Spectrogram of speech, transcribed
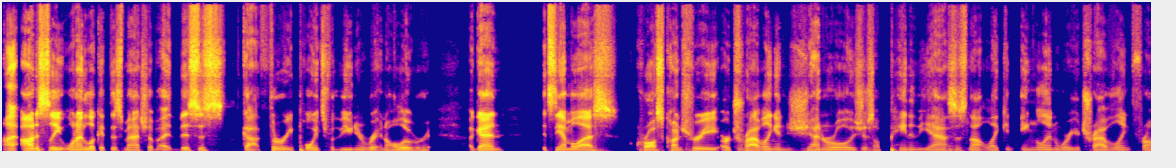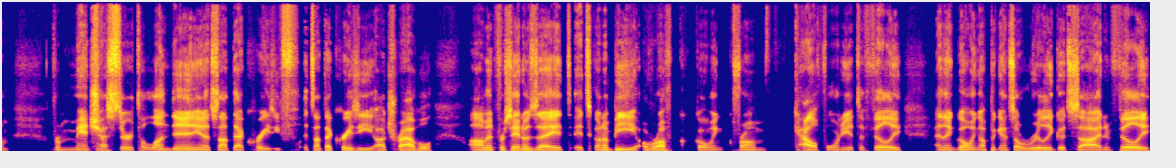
I honestly, when I look at this matchup, I, this has got three points for the Union written all over it. Again, it's the MLS cross country or traveling in general is just a pain in the ass. It's not like in England where you're traveling from from Manchester to London. You know, it's not that crazy. It's not that crazy uh, travel. Um, and for San Jose, it's, it's going to be a rough going from California to Philly, and then going up against a really good side in Philly.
